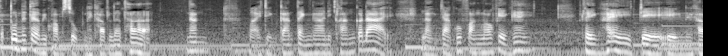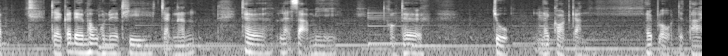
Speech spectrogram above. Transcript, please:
กระตุ้นให้เธอมีความสุขนะครับ และถ้านั่นหมายถึงการแต่งงานอีกครั้งก็ได้ หลังจากผู้ฟังร้องเพลงให้เพลงให้เจเองนะครับเธอก็เดินมาบนเวทีจากนั้น เธอและสามีของเธอจูบและกอดกัน ได้โปรดจะตาย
